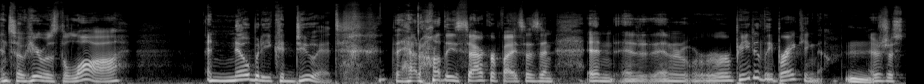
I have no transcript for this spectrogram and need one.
And so here was the law, and nobody could do it. they had all these sacrifices and and, and, and repeatedly breaking them. It was just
